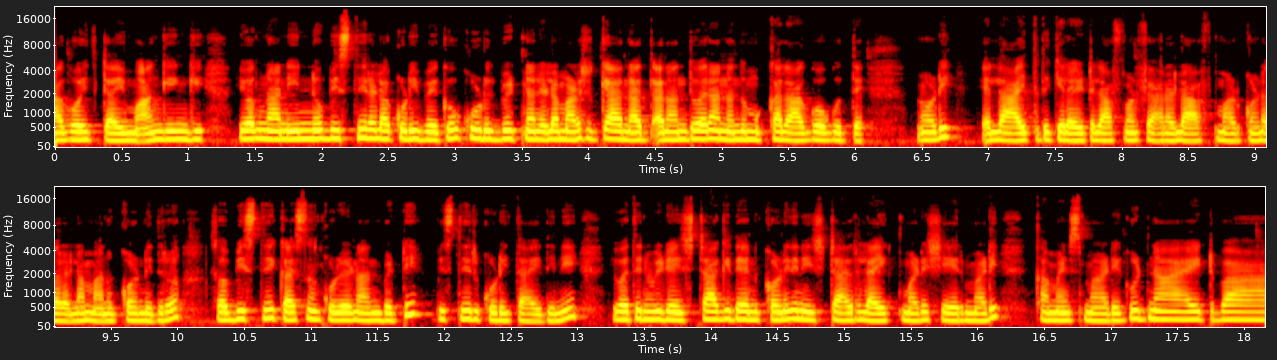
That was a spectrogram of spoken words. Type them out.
ಆಗೋಯ್ತು ಟೈಮ್ ಹಂಗೆ ಹಿಂಗೆ ಇವಾಗ ನಾನು ಇನ್ನೂ ಬಿಸಿನೀರೆಲ್ಲ ಕುಡಿಬೇಕು, ಕುಡಿದ್ಬಿಟ್ಟು ನಾನೆಲ್ಲ ಮಾಡೋಷ್ಟಕ್ಕೆ ಹನ್ನೊಂದು, ಹನ್ನೊಂದುವರೆ, ಹನ್ನೊಂದು ಮುಕ್ಕಾಲು ಆಗೋಗುತ್ತೆ. ನೋಡಿ, ಎಲ್ಲ ಆಯ್ತು. ಅದಕ್ಕೆ ಲೈಟೆಲ್ಲ ಆಫ್ ಮಾಡಿ ಫ್ಯಾನೆಲ್ಲ ಆಫ್ ಮಾಡ್ಕೊಂಡು ಅವರೆಲ್ಲ ಮನ್ಕೊಂಡಿದ್ರು ಸೊ ಬಿಸಿನೀರು ಕಾಯಿಸ್ಕೊಂಡು ಕುಡಿಯೋಣ ಅಂದ್ಬಿಟ್ಟು ಬಿಸಿನೀರು ಕುಡಿತಾ ಇದ್ದೀನಿ. ಇವತ್ತಿನ ವೀಡಿಯೋ ಇಷ್ಟ ಆಗಿದೆ ಅಂದ್ಕೊಂಡಿದ್ದೀನಿ ಇಷ್ಟ ಆದರೆ ಲೈಕ್ ಮಾಡಿ ಶೇರ್ ಮಾಡಿ ಕಮೆಂಟ್ಸ್ ಮಾಡಿ. ಗುಡ್ ನೈಟ್ ಬಾಯ್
